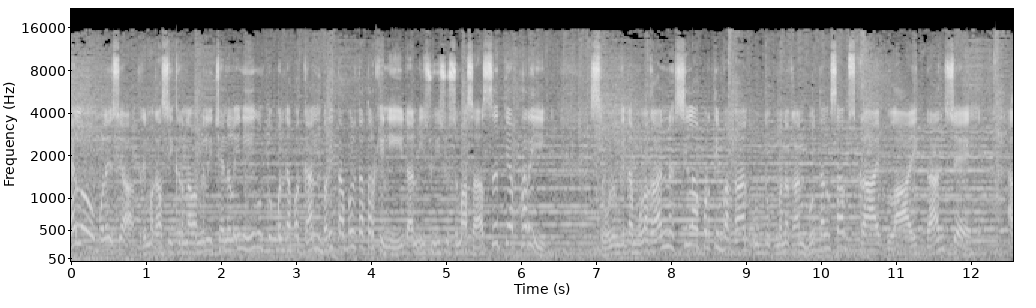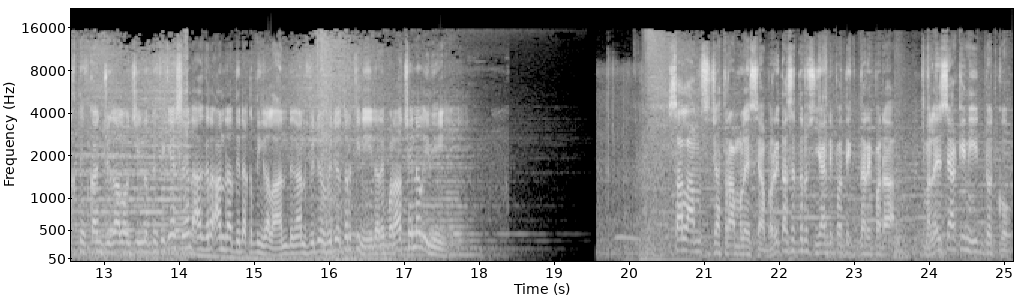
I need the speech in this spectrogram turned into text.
Hello Malaysia, terima kasih kerana memilih channel ini untuk mendapatkan berita-berita terkini dan isu-isu semasa setiap hari. Sebelum kita mulakan, sila pertimbangkan untuk menekan butang subscribe, like dan share. Aktifkan juga lonceng notification agar anda tidak ketinggalan dengan video-video terkini daripada channel ini. Salam sejahtera Malaysia. Berita seterusnya dipetik daripada malaysiakini.com.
